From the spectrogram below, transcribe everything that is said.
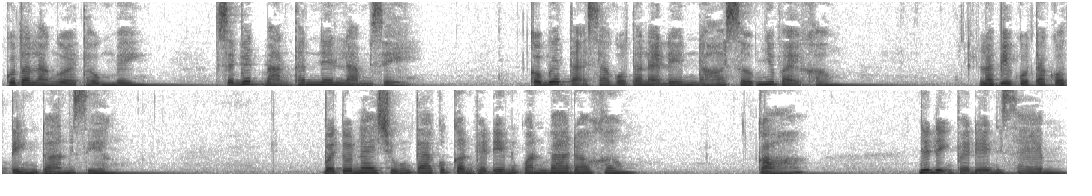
Cô ta là người thông minh, Sẽ biết bản thân nên làm gì. Cậu biết tại sao cô ta lại đến đó sớm như vậy không? Là vì cô ta có tính toán riêng. Vậy tối nay chúng ta có cần phải đến quán bar đó không? Có. Nhất định phải đến xem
